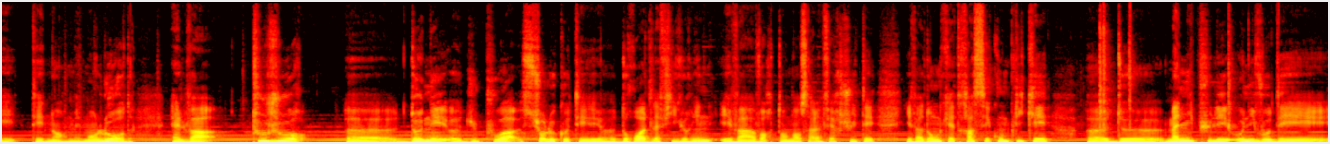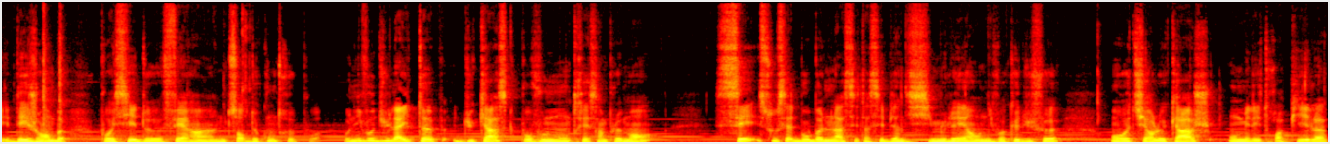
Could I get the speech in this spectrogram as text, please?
est énormément lourde elle va toujours euh, donner euh, du poids sur le côté euh, droit de la figurine et va avoir tendance à la faire chuter. Il va donc être assez compliqué de manipuler au niveau des, jambes pour essayer de faire une sorte de contrepoids. Au niveau du light-up du casque, pour vous le montrer simplement, c'est sous cette bonbonne là, c'est assez bien dissimulé, hein, on n'y voit que du feu. On retire le cache, on met les trois piles,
